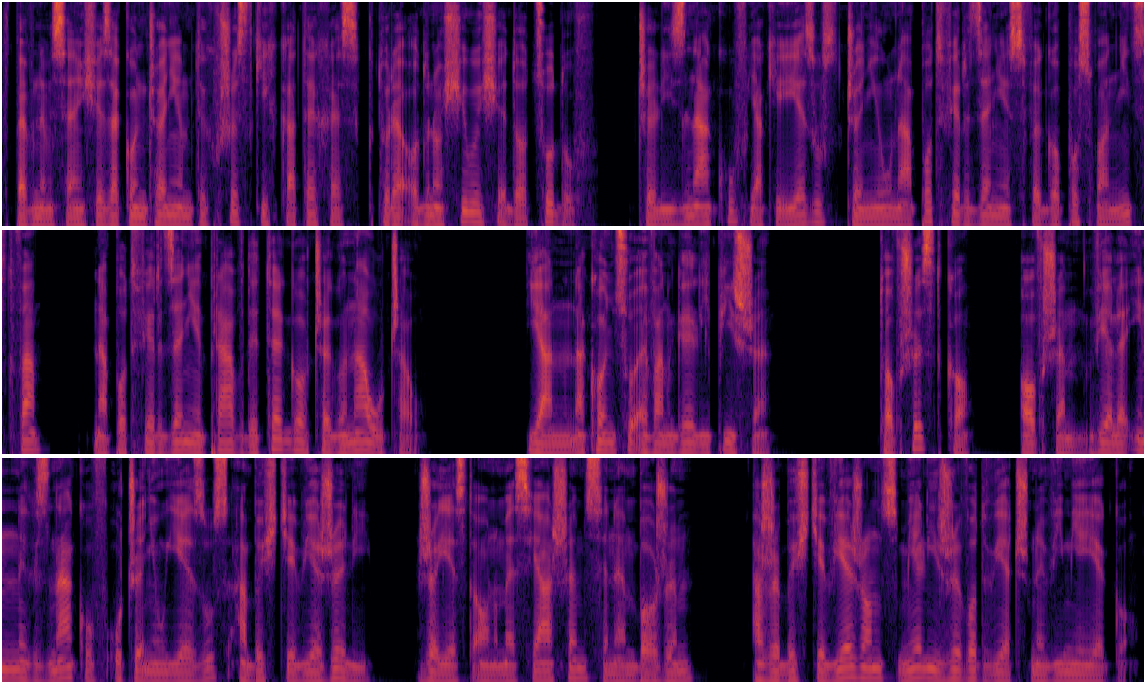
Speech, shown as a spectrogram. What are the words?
w pewnym sensie zakończeniem tych wszystkich katechez, które odnosiły się do cudów, czyli znaków, jakie Jezus czynił na potwierdzenie swego posłannictwa, na potwierdzenie prawdy tego, czego nauczał. Jan na końcu Ewangelii pisze: To wszystko, owszem, wiele innych znaków uczynił Jezus, abyście wierzyli, że jest on Mesjaszem, synem Bożym, ażebyście wierząc mieli żywot wieczny w imię Jego.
